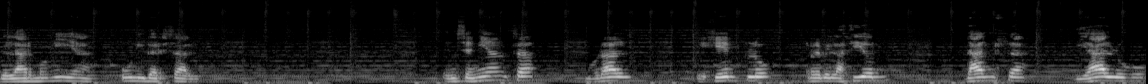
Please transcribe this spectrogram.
de la armonía universal enseñanza, moral, ejemplo, revelación, danza, diálogo,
